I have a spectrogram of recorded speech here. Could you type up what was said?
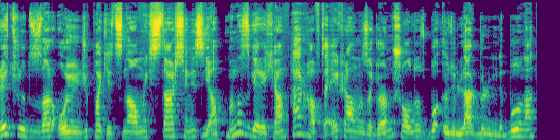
Retro Yıldızlar oyuncu paketini almak isterseniz yapmanız gereken her hafta ekranınızda görmüş olduğunuz bu ödüller bölümünde bulunan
